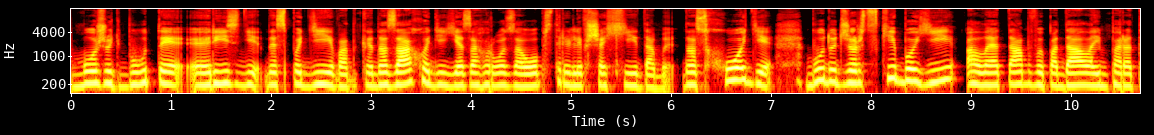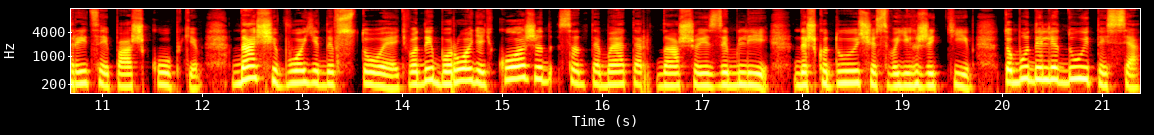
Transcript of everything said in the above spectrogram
можуть бути е, різні несподіванки. На заході є загроза обстрілів шахідами. На сході будуть жорсткі бої, але там випадала імператриця і паш кубків. Наші воїни встоять, вони боронять кожен сантиметр нашої землі, не шкодуючи своїх життів. Тому не лінуйтеся.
